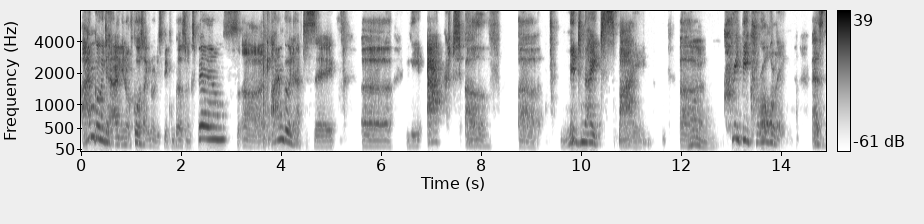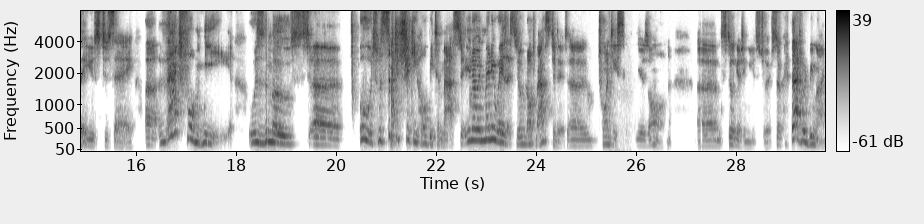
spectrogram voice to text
I'm going to have, you know, of course, I can only speak from personal experience. Uh, I'm going to have to say uh, the act of uh, midnight spying. Uh, Hmm. creepy crawling, as they used to say. Uh, that for me was the most. Uh, oh, it was such a tricky hobby to master. You know, in many ways, I still have not mastered it. Uh, Twenty years on, um, still getting used to it. So that would be mine:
